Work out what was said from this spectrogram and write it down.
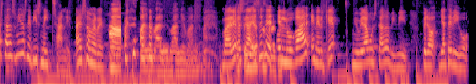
Estados Unidos de Disney Channel. A eso me refiero. Ah, vale, vale, vale, vale. vale. ¿Vale? O sea, ese es el lugar en el que me hubiera gustado vivir. Pero ya te digo,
